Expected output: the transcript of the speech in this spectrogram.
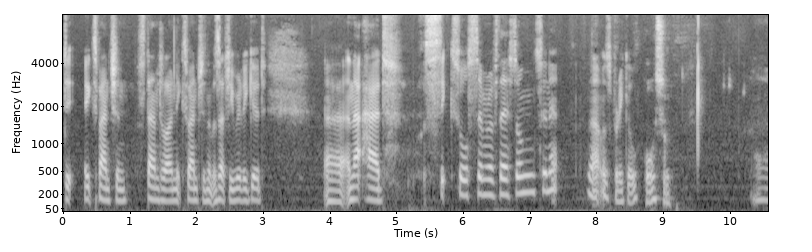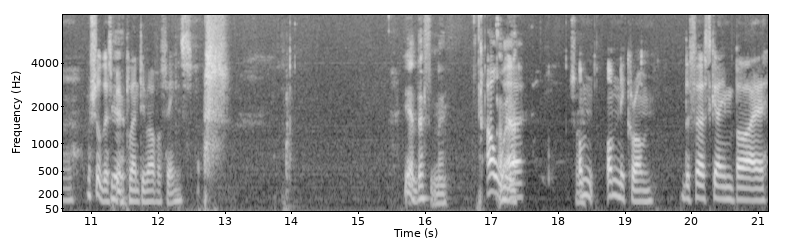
di- expansion, standalone expansion that was actually really good, uh, and that had six or seven of their songs in it. That was pretty cool. Awesome. I'm sure there's Yeah. been plenty of other things. Yeah, definitely. Oh, I mean, uh, Om- Omikron, the first game by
